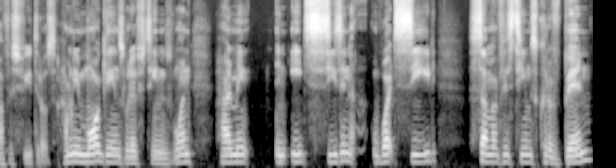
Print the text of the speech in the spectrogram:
of his free throws? How many more games would his teams won? How many in each season? What seed some of his teams could have been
